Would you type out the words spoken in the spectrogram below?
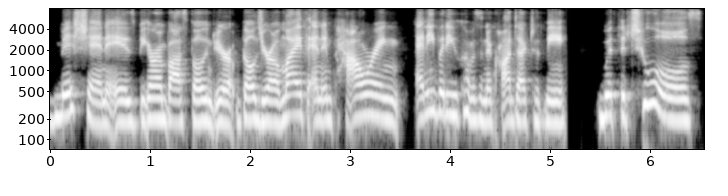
mission is be your own boss, build your, build your own life and empowering anybody who comes into contact with me with the tools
